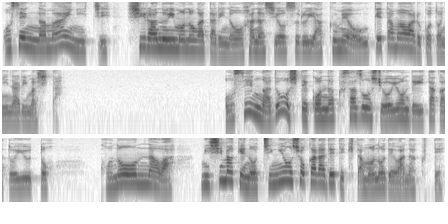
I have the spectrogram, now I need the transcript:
おせんが毎日知らぬい物語のお話をする役目を承ることになりました。おせんがどうしてこんな草草子を読んでいたかというと、この女は三島家の知行所から出てきたものではなくて、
